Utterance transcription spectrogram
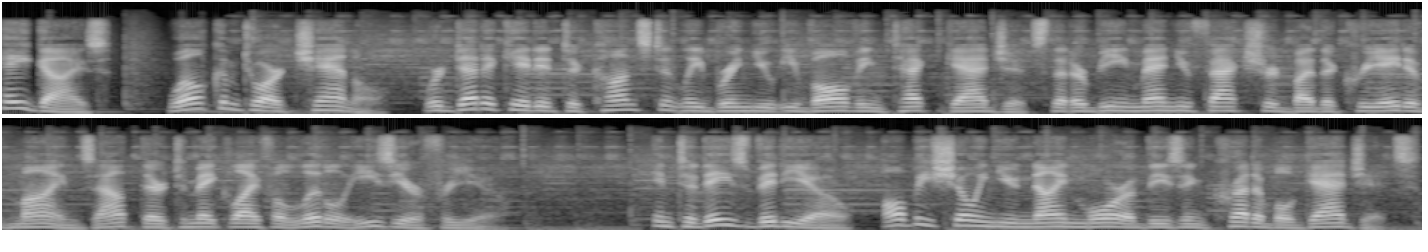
Hey guys, welcome to our channel. We're dedicated to constantly bring you evolving tech gadgets that are being manufactured by the creative minds out there to make life a little easier for you. In today's video, I'll be showing you 9 more of these incredible gadgets.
